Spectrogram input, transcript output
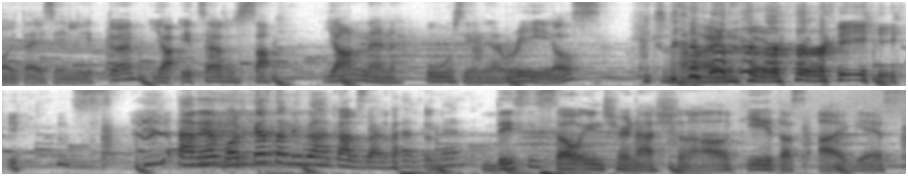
kasvisvoiteisiin liittyen. Ja itse asiassa Jannen uusin Reels, miksi mä sanoin Reels? Tämä meidän podcast on nykyään kansainvälinen. This is so international. Kiitos, I guess.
